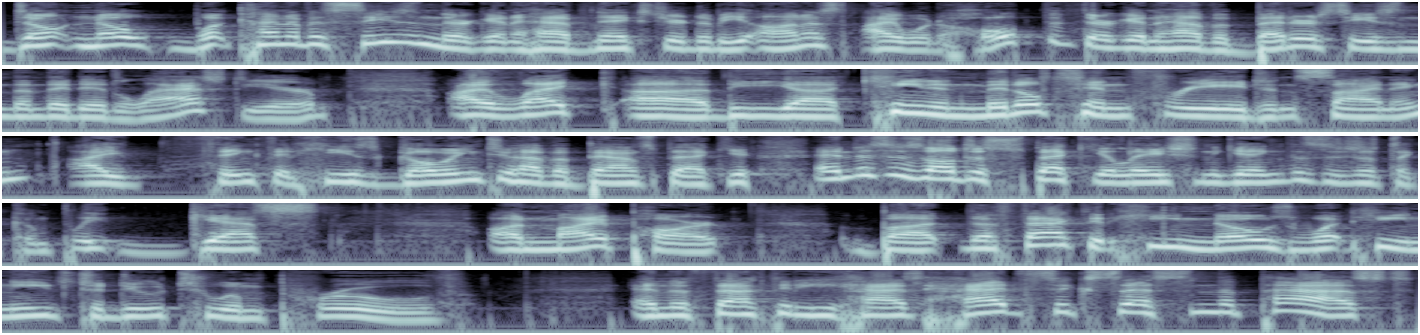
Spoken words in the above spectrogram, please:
don't know what kind of a season they're going to have next year. To be honest, I would hope that they're going to have a better season than they did last year. I like uh, the uh, Keynan Middleton free agent signing. I think that he's going to have a bounce back year. And this is all just speculation, gang. This is just a complete guess on my part. But the fact that he knows what he needs to do to improve, and the fact that he has had success in the past,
